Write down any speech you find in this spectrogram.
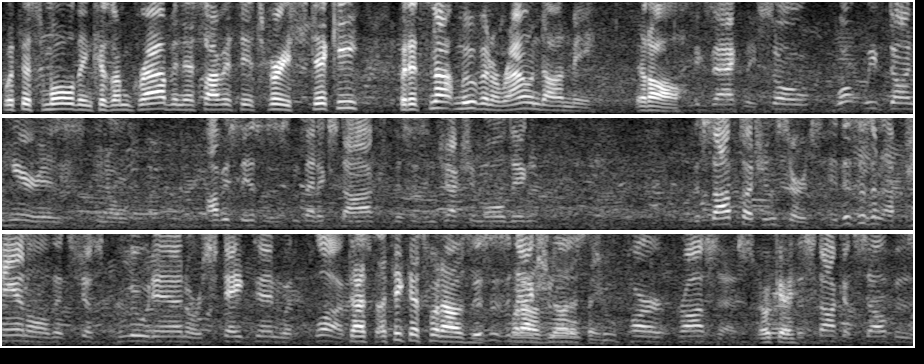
with this molding? Because I'm grabbing this. Obviously, it's very sticky, but it's not moving around on me at all. Exactly. So what we've done here is, you know, obviously this is a synthetic stock. This is injection molding. The soft touch inserts. This isn't a panel that's just glued in or staked in with plugs. That's. I think that's what I was. this is an what I was actual two-part process. Okay. The stock itself is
